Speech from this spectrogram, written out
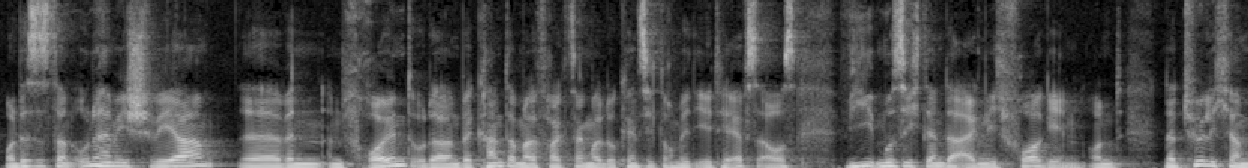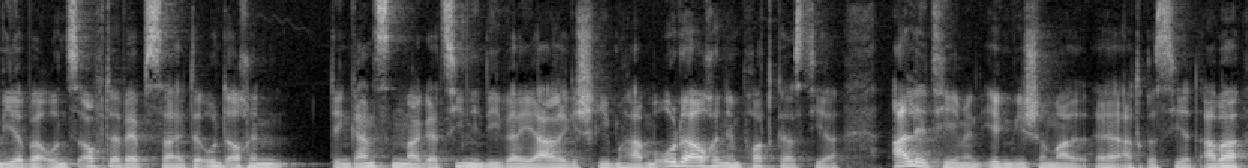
Und es ist dann unheimlich schwer, äh, wenn ein Freund oder ein Bekannter mal fragt, sag mal, du kennst dich doch mit ETFs aus, wie muss ich denn da eigentlich vorgehen? Und natürlich haben wir bei uns auf der Webseite und auch in den ganzen Magazinen, die wir Jahre geschrieben haben oder auch in dem Podcast hier, alle Themen irgendwie schon mal äh, adressiert. Aber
